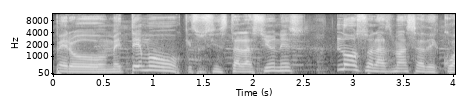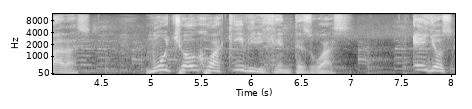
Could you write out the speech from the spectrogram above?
pero me temo que sus instalaciones no son las más adecuadas. Mucho ojo aquí, dirigentes guas. Ellos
